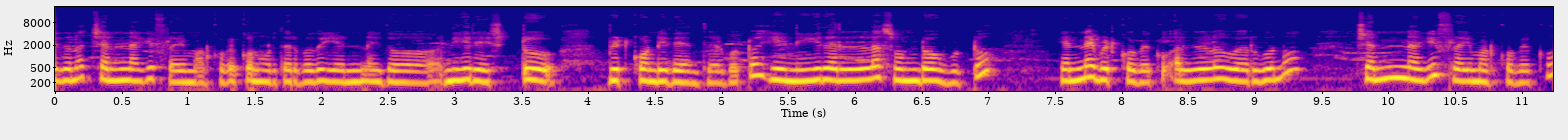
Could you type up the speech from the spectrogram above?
ಇದನ್ನು ಚೆನ್ನಾಗಿ ಫ್ರೈ ಮಾಡ್ಕೋಬೇಕು. ನೋಡ್ತಾ ಇರ್ಬೋದು ಎಣ್ಣೆ ಇದು ನೀರು ಎಷ್ಟು ಬಿಟ್ಕೊಂಡಿದೆ ಅಂತ ಹೇಳ್ಬಿಟ್ಟು ಈ ನೀರೆಲ್ಲ ಸುಂಡೋಗ್ಬಿಟ್ಟು ಎಣ್ಣೆ ಬಿಟ್ಕೋಬೇಕು. ಅಲ್ಲಿವರೆಗೂ ಚೆನ್ನಾಗಿ ಫ್ರೈ ಮಾಡ್ಕೋಬೇಕು.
